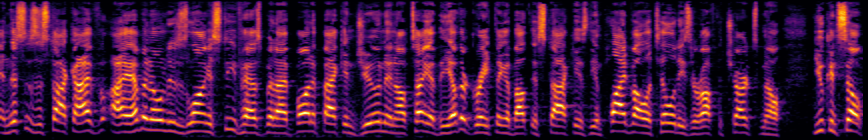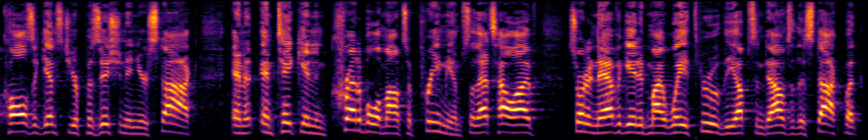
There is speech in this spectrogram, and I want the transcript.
and this is a stock I've I haven't owned it as long as Steve has, but I bought it back in June, and I'll tell you the other great thing about this stock is the implied volatilities are off the charts. Mel, you can sell calls against your position in your stock and and take in incredible amounts of premium. So that's how I've sort of navigated my way through the ups and downs of this stock. But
